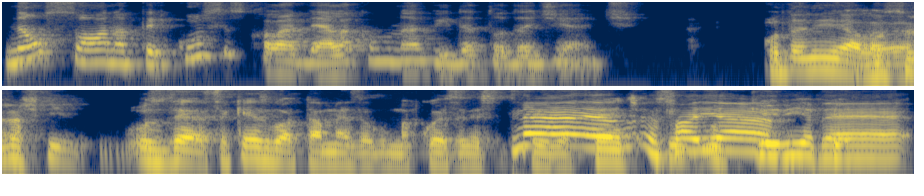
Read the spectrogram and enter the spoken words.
não só no percurso escolar dela, como na vida toda adiante. Ô, Daniela, Você já. acho que. O Zé, você quer esgotar mais alguma coisa nesse Não, eu eu só eu, eu ia. queria. é,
